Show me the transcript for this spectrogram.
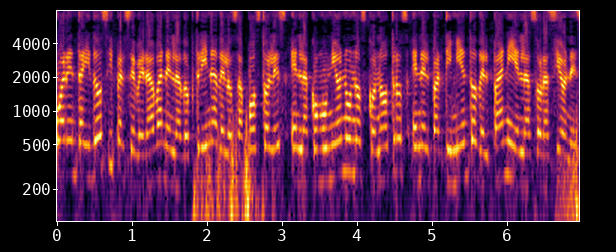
42 y perseveraban en la doctrina de los apóstoles, en la comunión unos con otros, en el partimiento del pan y en las oraciones.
